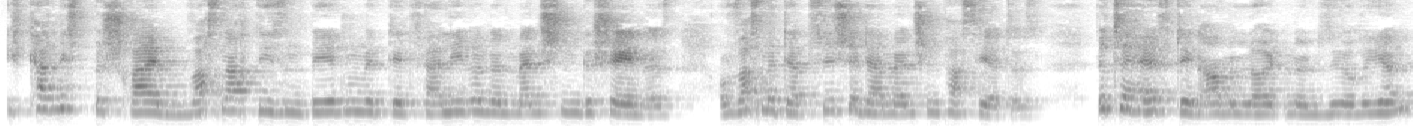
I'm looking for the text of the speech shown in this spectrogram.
Ich kann nicht beschreiben, was nach diesem Beben mit den verliebenden Menschen geschehen ist und was mit der Psyche der Menschen passiert ist. Bitte helft den armen Leuten in Syrien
